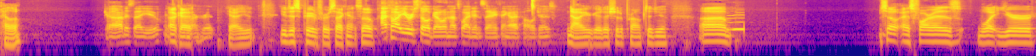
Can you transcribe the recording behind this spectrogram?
Hello. God, is that you? Okay. Margaret. Yeah, you you disappeared for a second. So I thought you were still going. That's why I didn't say anything. I apologize. no, you're good. I should have prompted you. Um, so as far as what you're,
